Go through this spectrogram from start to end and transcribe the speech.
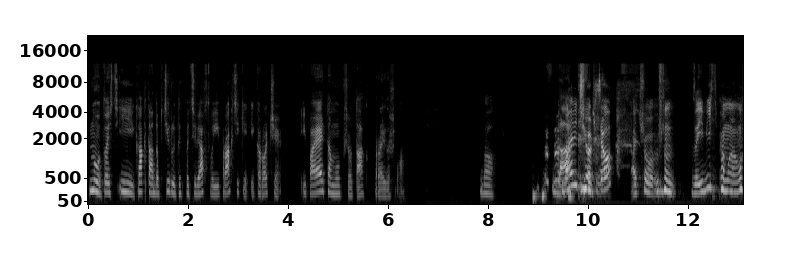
ну, то есть и как-то адаптирует их под себя в своей практике, и, короче, и поэтому все так произошло. Да. Да, что, все? А что, заебись, по-моему.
